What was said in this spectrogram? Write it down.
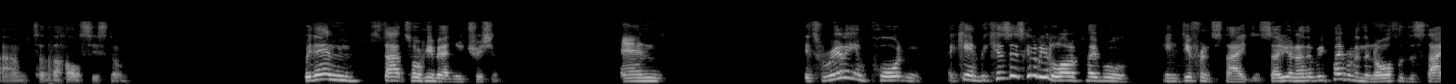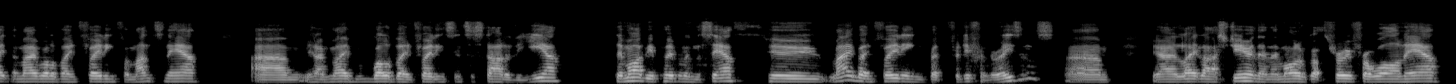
um, to the whole system. We then start talking about nutrition. And it's really important, again, because there's going to be a lot of people in different stages. So, you know, there'll be people in the north of the state that may well have been feeding for months now, um, you know, may well have been feeding since the start of the year. There might be people in the south who may have been feeding, but for different reasons, um, you know, late last year, and then they might have got through for a while now.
